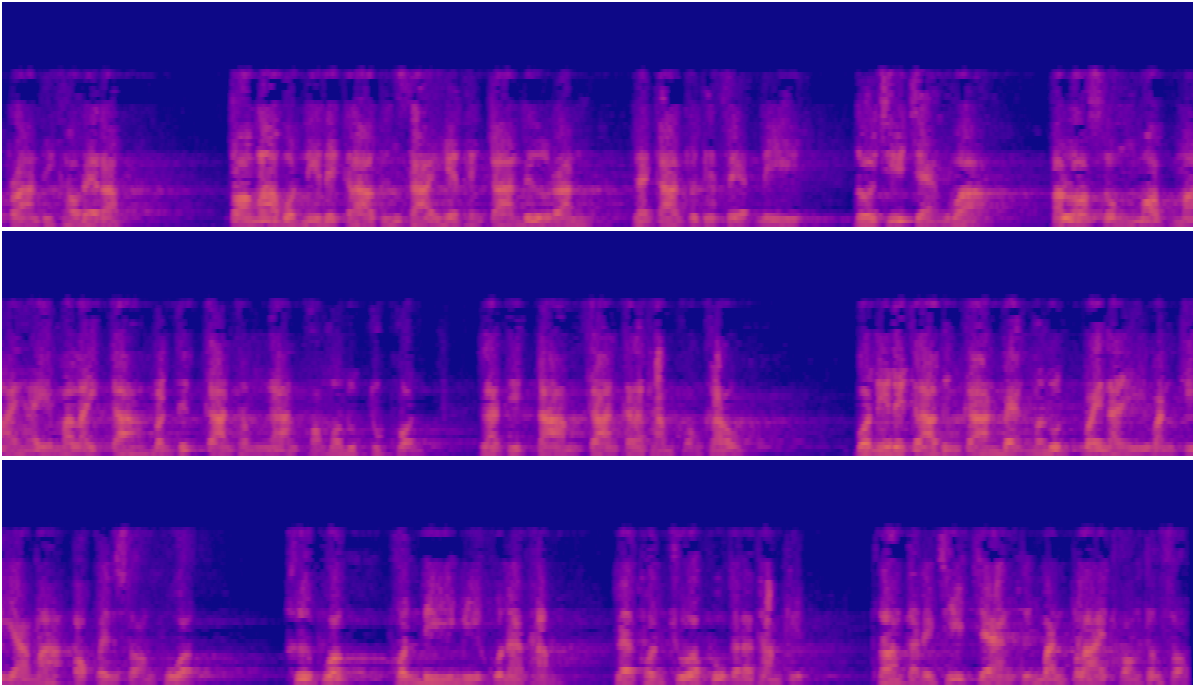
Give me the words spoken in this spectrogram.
ดปรานที่เขาได้รับ ต่อมาบทนี้ได้กล่าวถึงสาเหตุแห่งการดื้อรั้นและการปฏิเสธนี้ โดยชี้แจงว่าอัลลอฮ์ทรงมอบหมายให้มาลายกาบันทึกการทำงานของมนุษย์ทุกคน และติดตามการกระทำของเขา บทนี้ได้กล่าวถึงการแบ่งมนุษย์ไว้ในวันกิยามะออกเป็นสองพวก คือพวกคนดีมีคุณธรรม และคนชั่วผู้กระทำผิด พร้อมกับได้ชี้แจงถึงบั้นปลายของทั้งสอง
